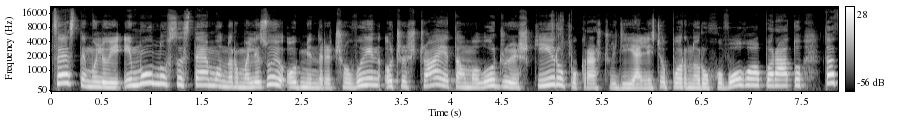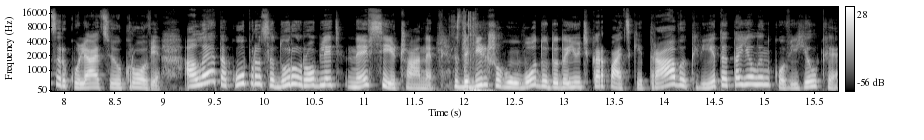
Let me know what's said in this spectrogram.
Це стимулює імунну систему, нормалізує обмін речовин, очищає та омолоджує шкіру, покращує діяльність опорно-рухового апарату та циркуляцію крові. Але таку процедуру роблять не всі чани. Здебільшого у воду додають карпатські трави, квіти та ялинкові гілки.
